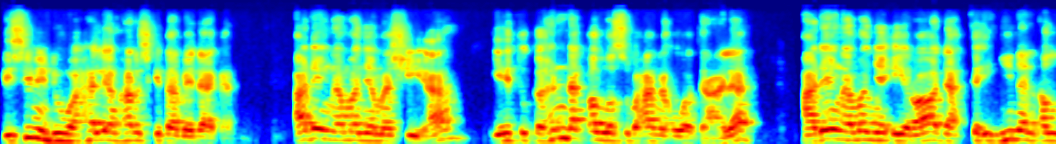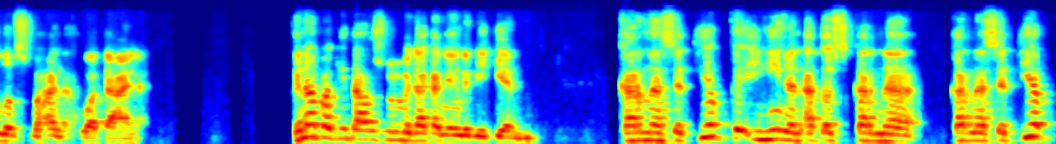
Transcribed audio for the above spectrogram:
Di sini dua hal yang harus kita bedakan. Ada yang namanya masyiah, yaitu kehendak Allah Subhanahu wa taala, ada yang namanya iradah, keinginan Allah Subhanahu wa taala. Kenapa kita harus membedakan yang demikian? Karena setiap keinginan atau karena karena setiap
